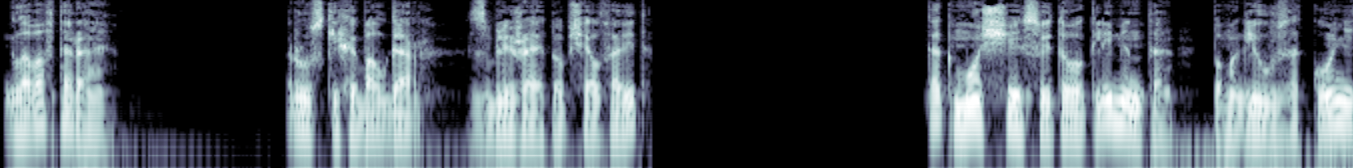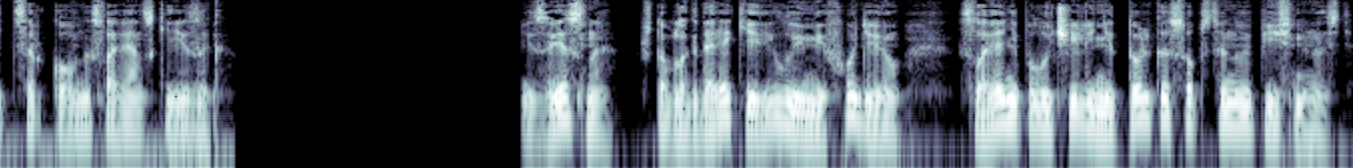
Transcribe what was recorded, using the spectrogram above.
Глава вторая. Русских и болгар сближает общий алфавит? Как мощи святого Климента помогли узаконить церковно-славянский язык? Известно, что благодаря Кириллу и Мефодию славяне получили не только собственную письменность,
